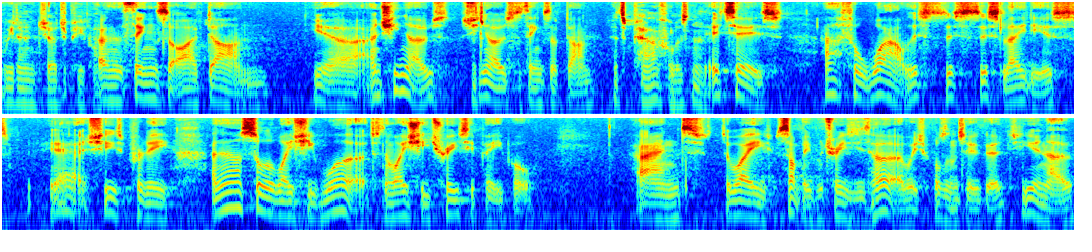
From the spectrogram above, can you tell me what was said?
We don't judge people. and the things that I've done. Yeah, and she knows. She knows the things I've done. It's powerful, isn't it? It is. And I thought, wow, this this this lady is, yeah, she's pretty. And then I saw the way she worked, the way she treated people, and the way some people treated her, which wasn't too good, you know.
